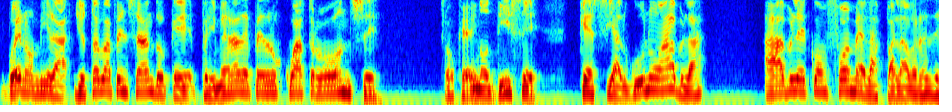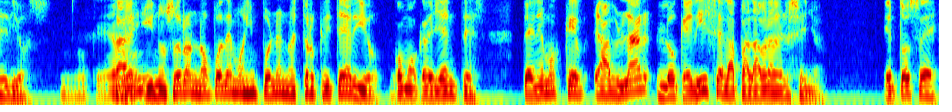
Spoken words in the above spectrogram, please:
Bueno, mira, yo estaba pensando que Primera de Pedro 4:11 okay. nos dice que si alguno habla, hable conforme a las palabras de Dios. y nosotros no podemos imponer nuestro criterio como creyentes. Tenemos que hablar lo que dice la palabra del Señor. Entonces,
